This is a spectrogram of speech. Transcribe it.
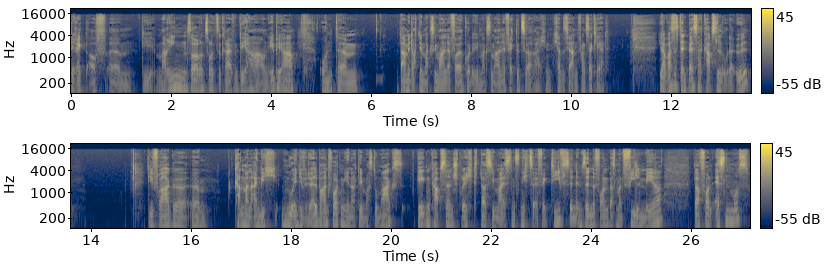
direkt auf ähm, die marinen Säuren zurückzugreifen, DHA und EPA und ähm, damit auch den maximalen Erfolg oder die maximalen Effekte zu erreichen. Ich hatte es ja anfangs erklärt. Ja, was ist denn besser, Kapseln oder Öl? Die Frage ähm, kann man eigentlich nur individuell beantworten, je nachdem, was du magst. Gegen Kapseln spricht, dass sie meistens nicht so effektiv sind, im Sinne von, dass man viel mehr davon essen muss,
